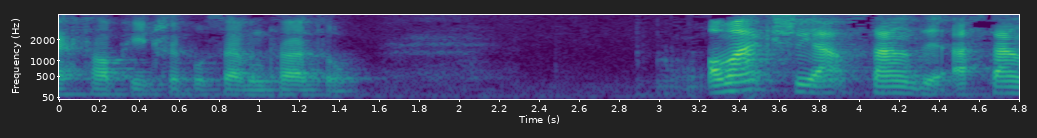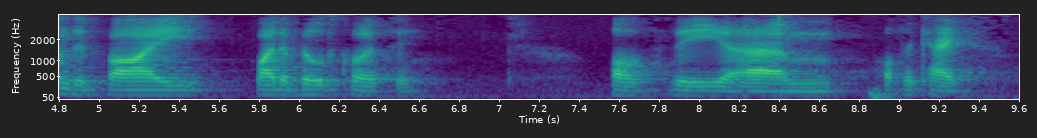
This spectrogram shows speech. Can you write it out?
SRP 777 turtle. I'm actually astounded astounded by by the build quality of the um, of the case.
